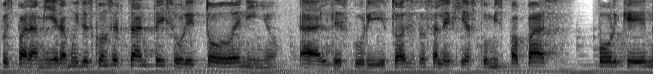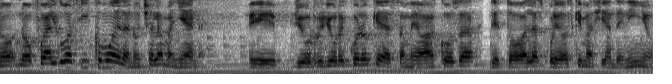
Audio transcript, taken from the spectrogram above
pues para mí era muy desconcertante y sobre todo de niño al descubrir todas estas alergias con mis papás. Porque no, no fue algo así como de la noche a la mañana. Eh, yo, yo recuerdo que hasta me daba cosa de todas las pruebas que me hacían de niño.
